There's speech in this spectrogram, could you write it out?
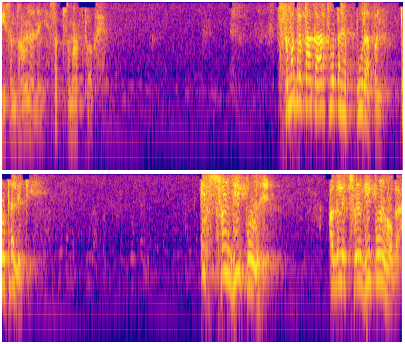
की संभावना नहीं है, सब समाप्त हो गए। समग्रता का अर्थ होता है पूरापन, टोटलिटी। इस क्षण भी पूर्ण है, अगले क्षण भी पूर्ण होगा,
